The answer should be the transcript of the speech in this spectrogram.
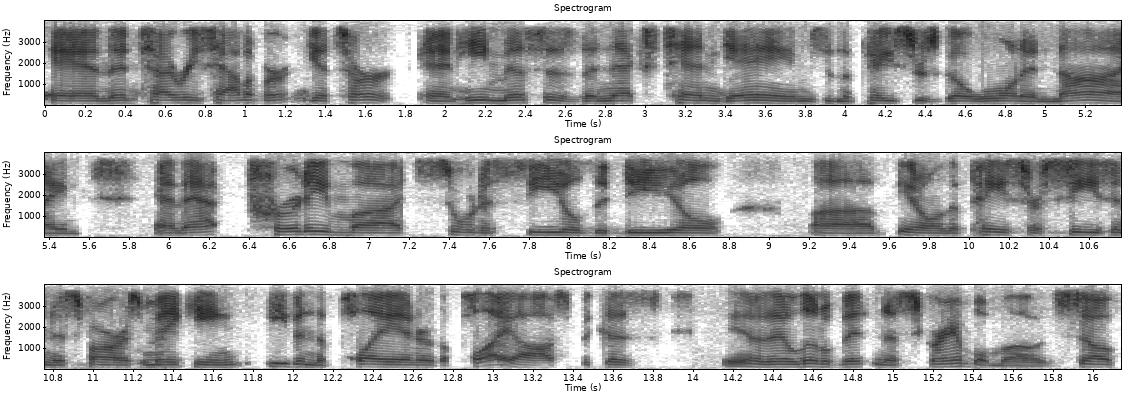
And then Tyrese Haliburton gets hurt, and he misses the next 10 games, and the Pacers go 1 and 9. And that pretty much sort of sealed the deal, uh, you know, in the Pacer season as far as making even the play in or the playoffs because, you know, they're a little bit in a scramble mode. So,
